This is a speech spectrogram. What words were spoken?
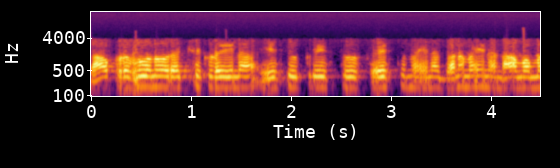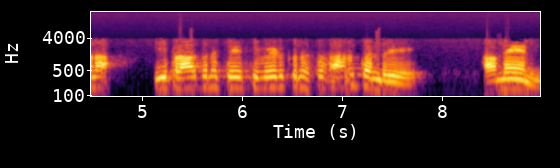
నా ప్రభువును రక్షకుడైన యేసుక్రీస్తు శ్రేష్టమైన ఘనమైన నామమున ఈ ప్రార్థన చేసి వేడుకుని తండ్రి. ఆమెన్.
